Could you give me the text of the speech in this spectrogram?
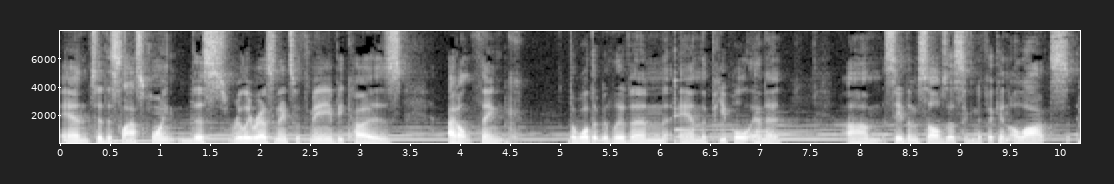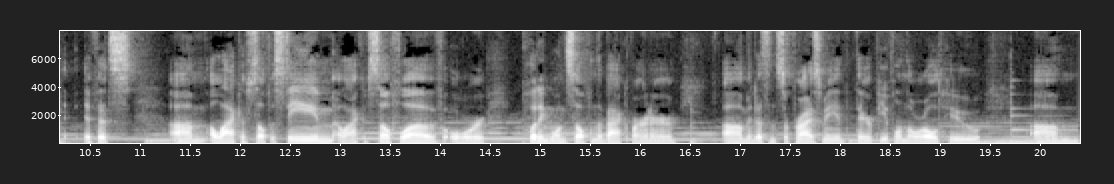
And to this last point, this really resonates with me because I don't think the world that we live in and the people in it um, see themselves as significant a lot. If it's um, a lack of self esteem, a lack of self love, or putting oneself in the back burner, Um, it doesn't surprise me that there are people in the world who um,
